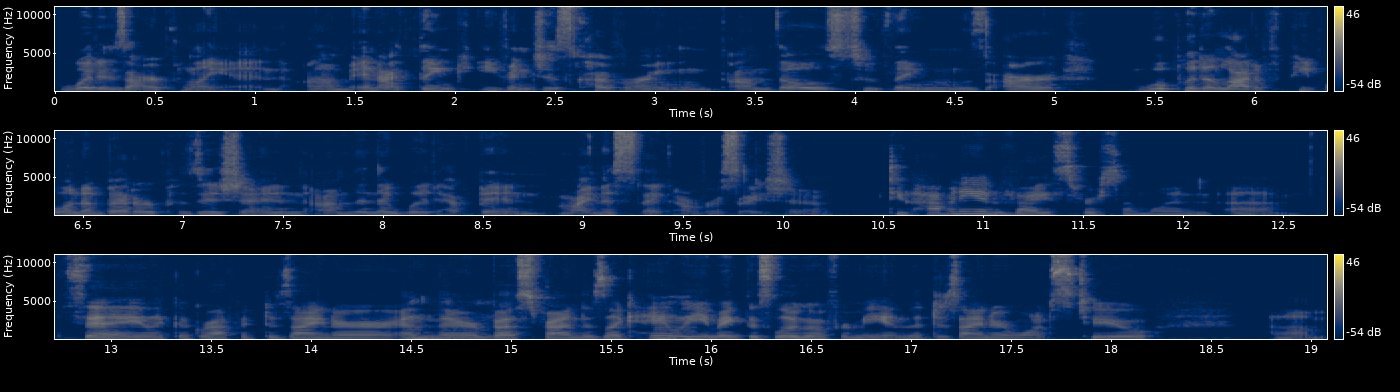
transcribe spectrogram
what is our plan? Um, and I think even just covering um, those two things are will put a lot of people in a better position um, than they would have been minus that conversation. Do you have any advice for someone, um, say like a graphic designer, and mm-hmm. their best friend is like, "Hey, mm-hmm. will you make this logo for me?" And the designer wants to um,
